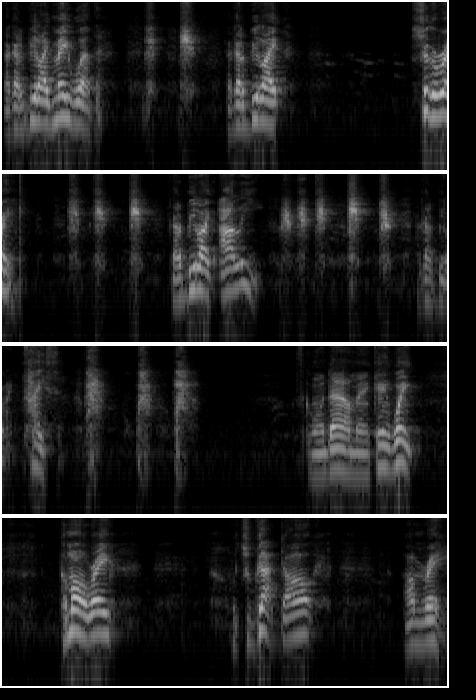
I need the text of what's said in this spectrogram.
I got to be like Mayweather. I got to be like Sugar Ray. got to be like Ali. I got to be like Tyson. It's going down, man. Can't wait. Come on, Ray. What you got, dog? I'm ready.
